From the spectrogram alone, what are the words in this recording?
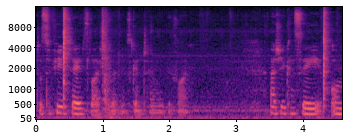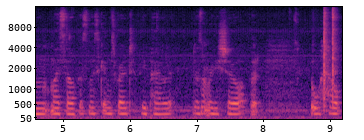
Just a few shades lighter than your skin tone will be fine. As you can see on myself as my skin's relatively pale it doesn't really show up but it will help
